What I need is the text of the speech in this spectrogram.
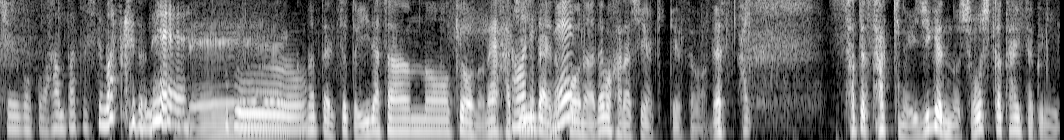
中国は反発してますけどね。ねこのあたりちょっと飯田さんの今日のね8時台のコーナーでも話が聞けそうです、はい、さてさっきの異次元の少子化対策に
